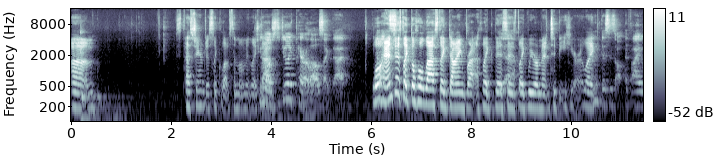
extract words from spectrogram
Um SJM just like loves the moment like she that. loves to do like parallels like that. Well, And and just like the whole last like dying breath, like this Yeah. is like we were meant to be here. Like this is if I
